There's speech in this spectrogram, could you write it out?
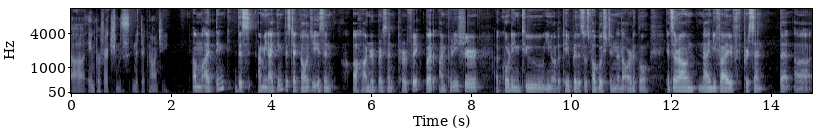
uh imperfections in the technology? Um, I think this, I mean, I think this technology isn't hundred percent perfect, but I'm pretty sure according to, you know, the paper this was published in and the article, it's around 95% that uh,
